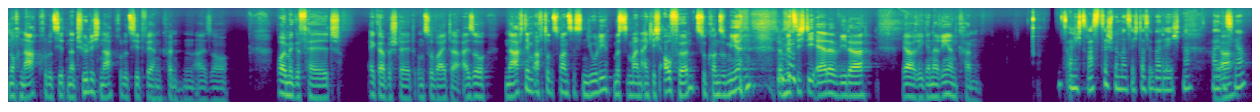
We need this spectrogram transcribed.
noch nachproduziert, natürlich nachproduziert werden könnten. Also Bäume gefällt, Äcker bestellt und so weiter. Also nach dem 28. Juli müsste man eigentlich aufhören zu konsumieren, damit sich die Erde wieder ja, regenerieren kann. Ist auch nicht drastisch, wenn man sich das überlegt, ne? Halbes ja. Jahr.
